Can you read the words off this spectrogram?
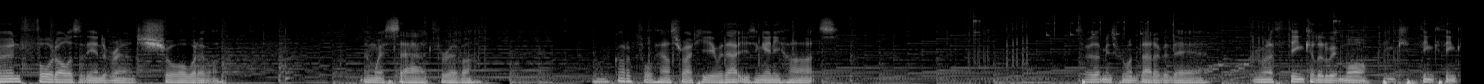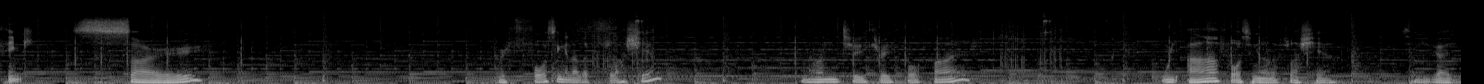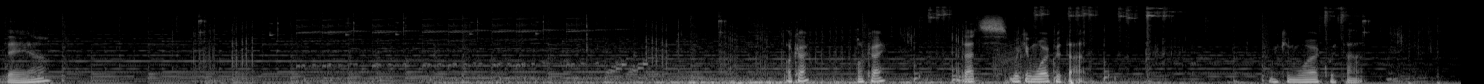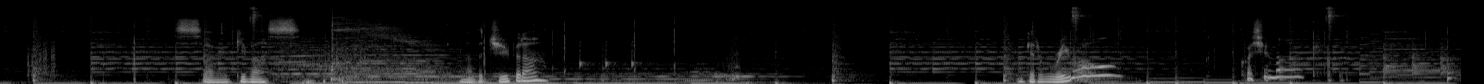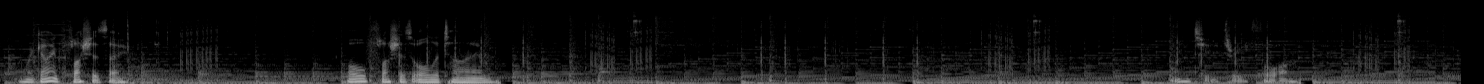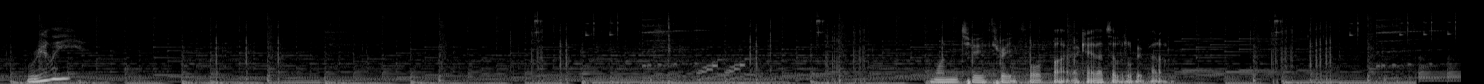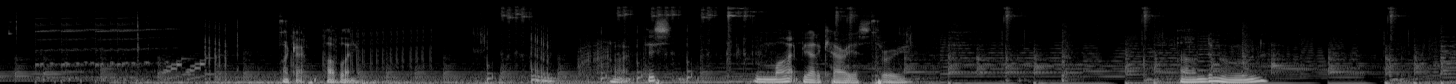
Earn $4 at the end of round. Sure, whatever. And we're sad forever. We've got a full house right here without using any hearts. So that means we want that over there. We want to think a little bit more. Think, think, think, think. So... We're forcing another flush here. One, two, three, four, five. We are forcing another flush here. So you go there. Okay. Okay. That's we can work with that. We can work with that. So give us another Jupiter. Get a reroll? Question mark? We're going flushes though. All flushes all the time. One, two, three, four. Really? One, two, three, four, five. Okay, that's a little bit better. Okay, lovely. Alright, this might be able to carry us through. Um, the moon.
